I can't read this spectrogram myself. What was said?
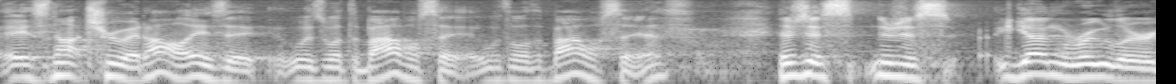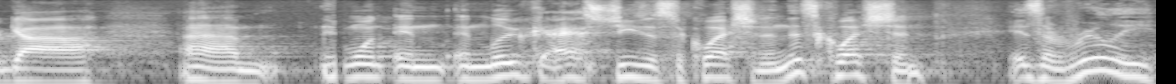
it's not true at all, is it? Was what the Bible said. With what the Bible says. There's this there's this young ruler guy. Um, and, and Luke asked Jesus a question, and this question is a really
